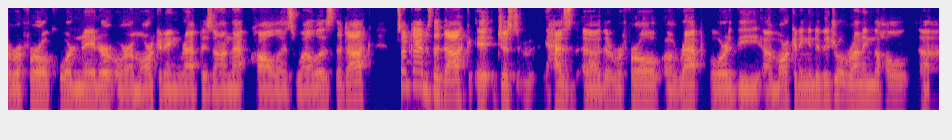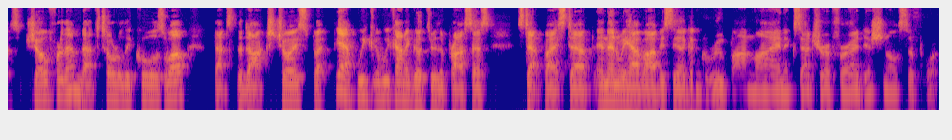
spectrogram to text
a referral coordinator or a marketing rep is on that call as well as the doc sometimes the doc it just has uh, the referral uh, rep or the uh, marketing individual running the whole uh, show for them. That's totally cool as well. That's the doc's choice but yeah we, we kind of go through the process step by step. And then we have obviously like a group online etc for additional support.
